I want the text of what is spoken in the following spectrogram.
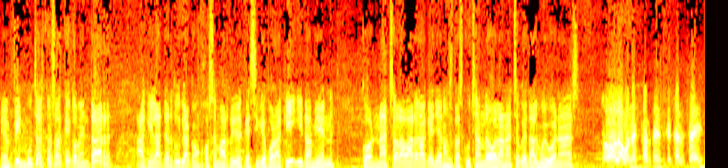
En fin, muchas cosas que comentar aquí en la tertulia con José Martínez, que sigue por aquí, y también con Nacho Lavarga, que ya nos está escuchando. Hola Nacho, ¿qué tal? Muy buenas. Hola, buenas tardes, ¿qué tal estáis?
